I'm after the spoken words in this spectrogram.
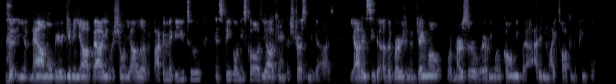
you know, now I'm over here giving y'all value and showing y'all love. If I can make a YouTube and speak on these calls, y'all can, because trust me, guys, y'all didn't see the other version of JMO or Mercer, or whatever you want to call me, but I didn't like talking to people.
